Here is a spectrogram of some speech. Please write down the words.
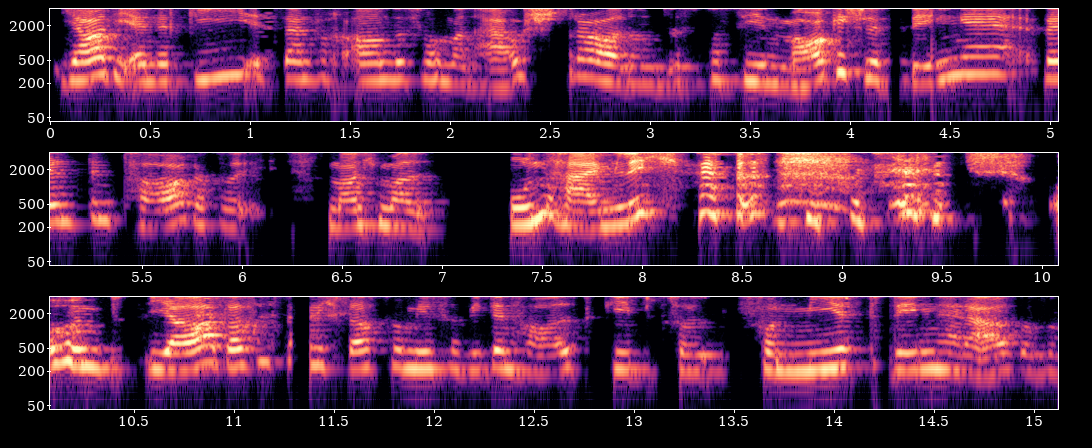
ja, die Energie ist einfach anders, wo man ausstrahlt und es passieren magische Dinge während dem Tag. Also es ist manchmal unheimlich. und ja, das ist eigentlich das, was mir so wie den Halt gibt, so von mir drin heraus, also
